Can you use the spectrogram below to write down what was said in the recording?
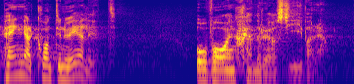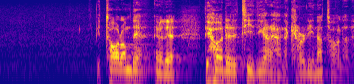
pengar kontinuerligt och var en generös givare. Vi talade om det, eller vi hörde det tidigare här när Carolina talade.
